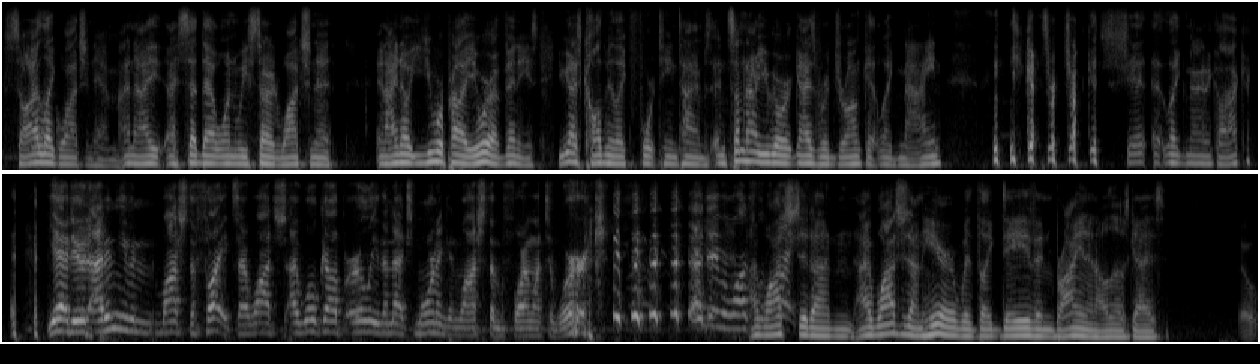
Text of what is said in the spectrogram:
So I like watching him, and I I said that when we started watching it, and I know you were probably you were at Vinny's. You guys called me like 14 times, and somehow you guys were drunk at like nine. you guys were drunk as shit at like nine o'clock. Yeah, dude, I didn't even watch the fights. I watched. I woke up early the next morning and watched them before I went to work. I didn't even watch. I the watched fights. it on I watched it on here with like Dave and Brian and all those guys. So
